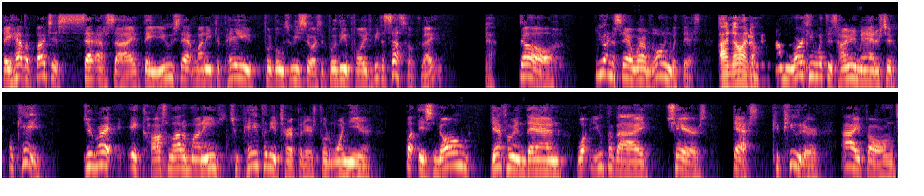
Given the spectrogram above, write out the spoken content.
They have a budget set aside. They use that money to pay for those resources for the employee to be successful, right? Yeah. So you understand where I'm going with this. I know, I know. I'm working with this hiring manager. Okay, you're right. It costs a lot of money to pay for the interpreters for one year, but it's no different than what you provide chairs, desk, computer, iPhone,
